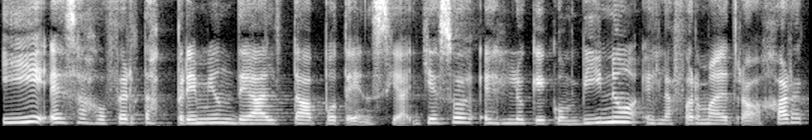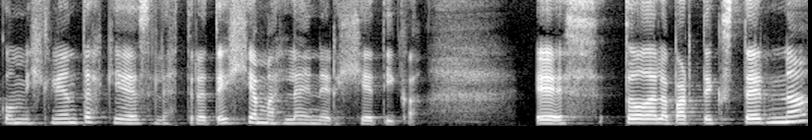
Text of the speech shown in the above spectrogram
y esas ofertas premium de alta potencia. Y eso es lo que combino, es la forma de trabajar con mis clientes, que es la estrategia más la energética es toda la parte externa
